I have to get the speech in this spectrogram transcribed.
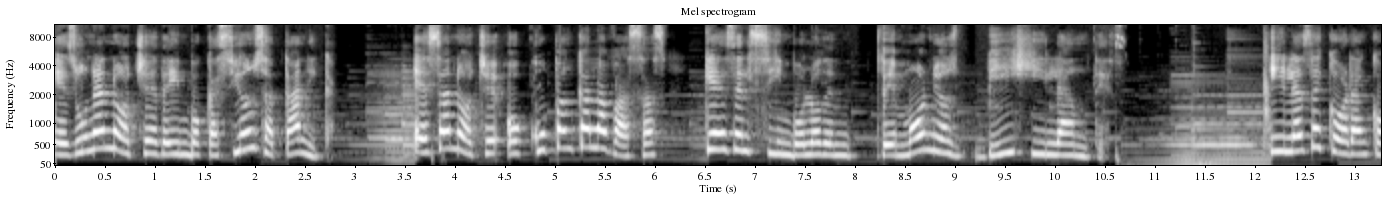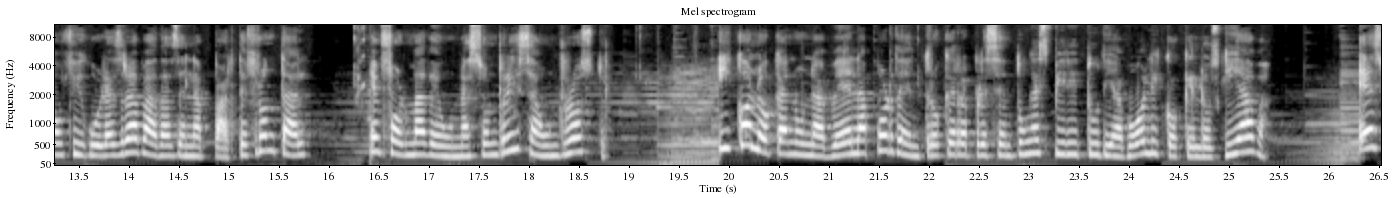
Es una noche de invocación satánica. Esa noche ocupan calabazas, que es el símbolo de demonios vigilantes. Y las decoran con figuras grabadas en la parte frontal en forma de una sonrisa, un rostro. Y colocan una vela por dentro que representa un espíritu diabólico que los guiaba. Es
